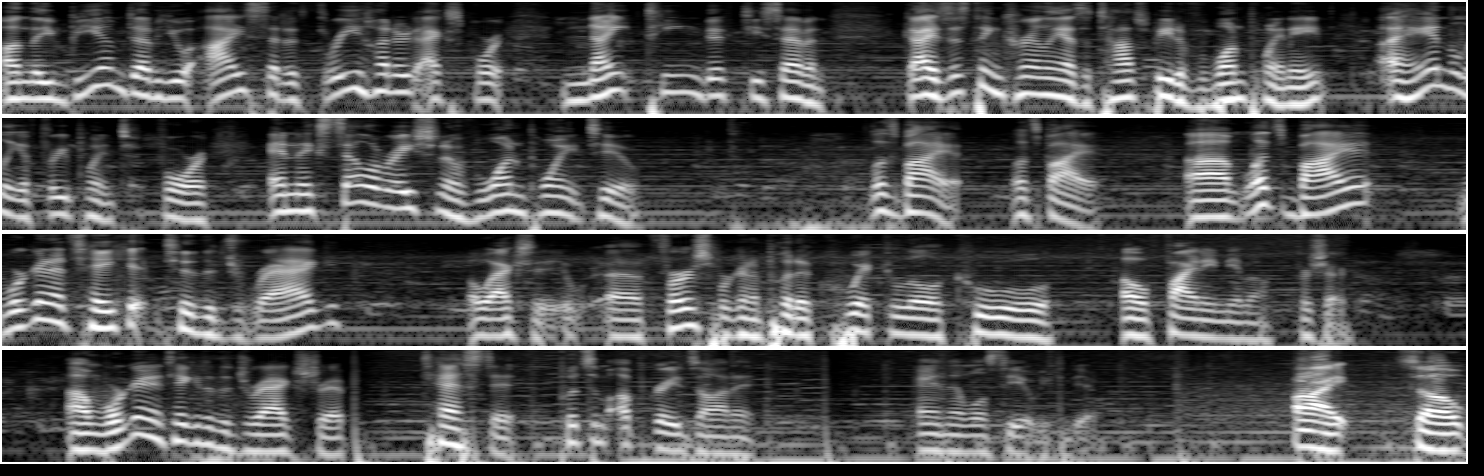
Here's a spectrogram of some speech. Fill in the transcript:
on the BMW Isetta 300 Export 1957. Guys, this thing currently has a top speed of 1.8, a handling of 3.4, and an acceleration of 1.2. Let's buy it. Let's buy it. Um, let's buy it. We're going to take it to the drag. Oh, actually, uh, first we're going to put a quick little cool... Oh, Finding Nemo, for sure. Um, we're going to take it to the drag strip, test it, put some upgrades on it, and then we'll see what we can do. All right, so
